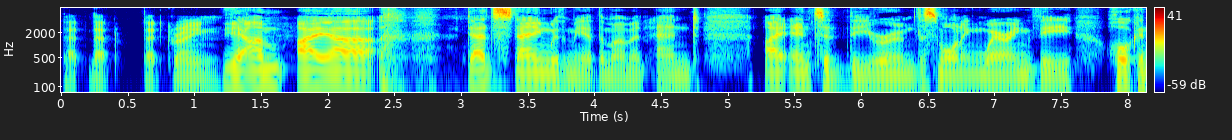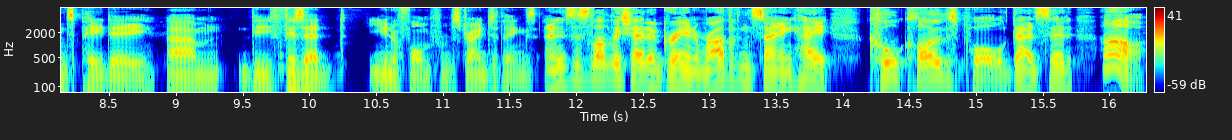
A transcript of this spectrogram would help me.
that that that green. Yeah, I'm. I. Uh, Dad's staying with me at the moment, and I entered the room this morning wearing the Hawkins PD, um, the phys ed uniform from Stranger Things, and it's this lovely shade of green. And rather than saying, "Hey, cool clothes, Paul," Dad said, "Oh,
